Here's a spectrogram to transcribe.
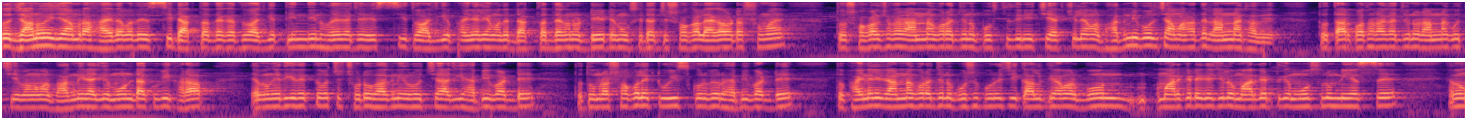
তো জানোই যে আমরা হায়দ্রাবাদে এসেছি, ডাক্তার দেখাতে। আজকে তিন দিন হয়ে গেছে এসেছি, তো আজকে ফাইনালি আমাদের ডাক্তার দেখানোর ডেট এবং সেটা হচ্ছে সকাল এগারোটার সময়। তো সকাল সকাল রান্না করার জন্য প্রস্তুতি নিচ্ছি। অ্যাকচুয়ালি আমার ভাগ্নি বলছে আমার হাতে রান্না খাবে। তো তার কথা রাখার জন্য রান্না করছি এবং আমার ভাগ্নির আজকে মনটা খুবই খারাপ। এবং এদিকে দেখতে পাচ্ছ ছোটো ভাগ্নি, ওর হচ্ছে আজকে হ্যাপি বার্থডে তো তোমরা সকলে একটু উইশ করবে ওর হ্যাপি বার্থডে তো ফাইনালি রান্না করার জন্য বসে পড়েছি। কালকে আমার বোন মার্কেটে গেছিল মার্কেট থেকে মশরুম নিয়ে এসছে। এবং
